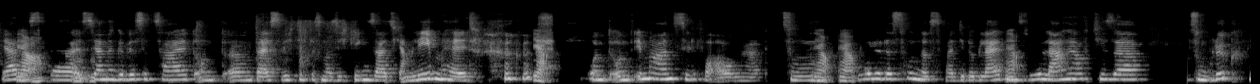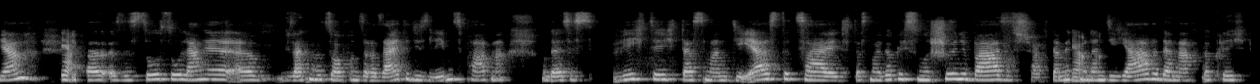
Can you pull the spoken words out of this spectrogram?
Ja, das ja. Äh, ist ja eine gewisse Zeit und äh, da ist wichtig, dass man sich gegenseitig am Leben hält. Ja. und, und immer ein Ziel vor Augen hat zum ja, ja. Wohle des Hundes, weil die begleiten so lange auf dieser zum Glück, ja. ja. Es ist so, so lange, äh, wie sagt man das so, auf unserer Seite, diese Lebenspartner. Und da ist es wichtig, dass man die erste Zeit, dass man wirklich so eine schöne Basis schafft, damit ja. man dann die Jahre danach wirklich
